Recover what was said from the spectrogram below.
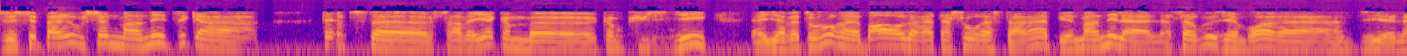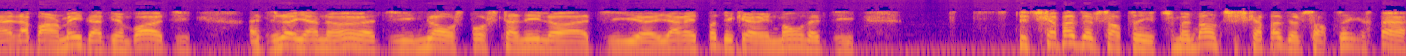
j'ai séparé aussi un moment donné, tu sais, quand, quand tu te- je travaillais comme, euh, comme cuisinier, euh, il y avait toujours un bar de rattaché au restaurant, puis un moment donné, la, la serveuse vient me voir, elle, me dit, la, la barmaid, elle vient me voir, elle dit, elle dit, là, il y en a un, elle dit, il me lâche pas, je suis là, elle dit, euh, il arrête pas d'écœurer le monde, elle dit, es-tu capable de le sortir? Tu me demandes si je suis capable de le sortir.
